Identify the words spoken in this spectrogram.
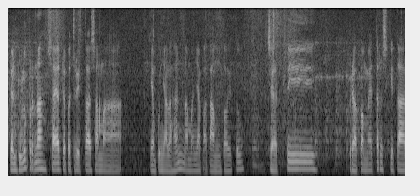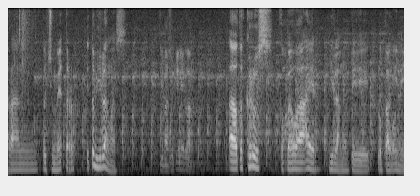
Dan dulu pernah saya dapat cerita sama yang punya lahan namanya Pak Kamto itu. Jati berapa meter? Sekitaran 7 meter. Itu hilang mas. Dimasukin hilang. Eh, kegerus ke bawah air. Hilang di lubang ini.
